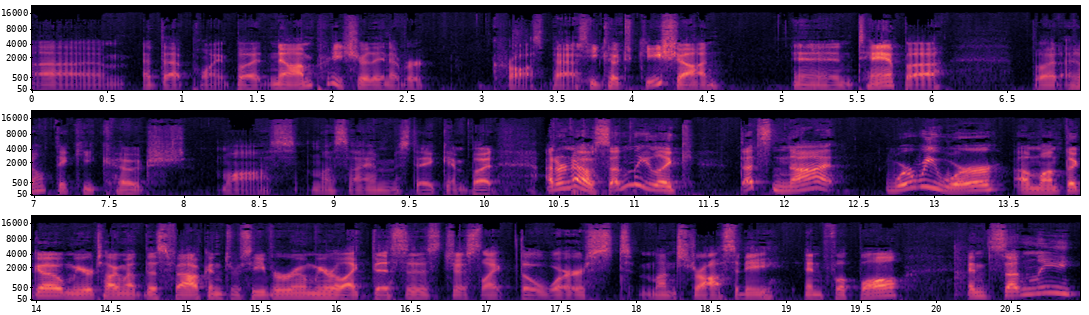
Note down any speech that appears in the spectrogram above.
um, at that point. But no, I'm pretty sure they never crossed paths. He coached Keyshawn in Tampa, but I don't think he coached Moss, unless I am mistaken. But I don't know. Suddenly, like that's not where we were a month ago. We were talking about this Falcons receiver room. We were like, this is just like the worst monstrosity in football. And suddenly,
